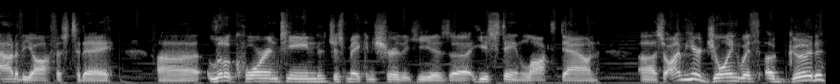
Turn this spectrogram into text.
out of the office today, uh, a little quarantined, just making sure that he is uh, he's staying locked down. Uh, so I'm here joined with a good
